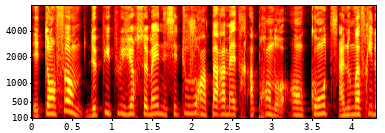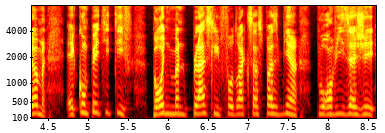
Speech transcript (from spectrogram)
est en forme depuis plusieurs semaines et c'est toujours un paramètre à prendre en compte. Anouma Freedom est compétitif. Pour une bonne place, il faudra que ça se passe bien pour envisager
